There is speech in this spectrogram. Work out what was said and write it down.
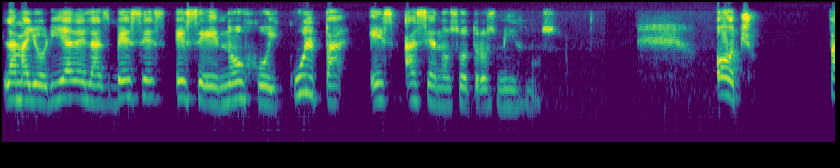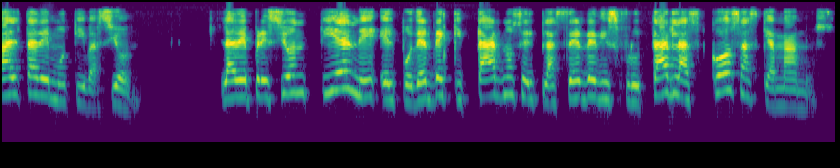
la mayoría de las veces ese enojo y culpa es hacia nosotros mismos. 8. Falta de motivación. La depresión tiene el poder de quitarnos el placer de disfrutar las cosas que amamos.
